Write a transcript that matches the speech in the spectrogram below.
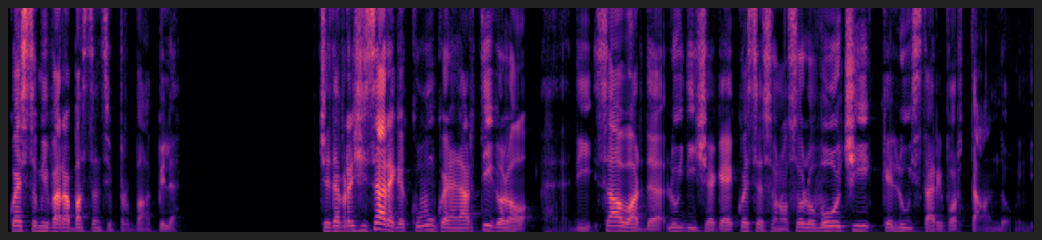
questo mi pare abbastanza improbabile. C'è da precisare che comunque nell'articolo eh, di Saward lui dice che queste sono solo voci che lui sta riportando, quindi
